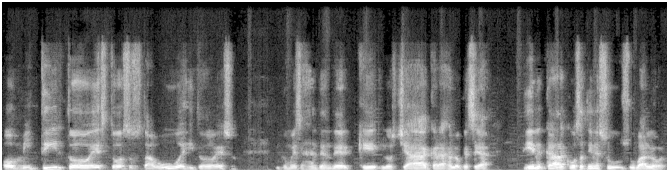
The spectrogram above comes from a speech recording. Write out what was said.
omitir todo esto, todos esos tabúes y todo eso, y comienzas a entender que los chakras o lo que sea, tiene, cada cosa tiene su, su valor.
